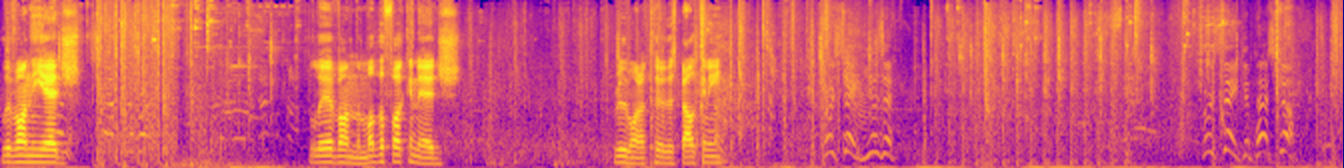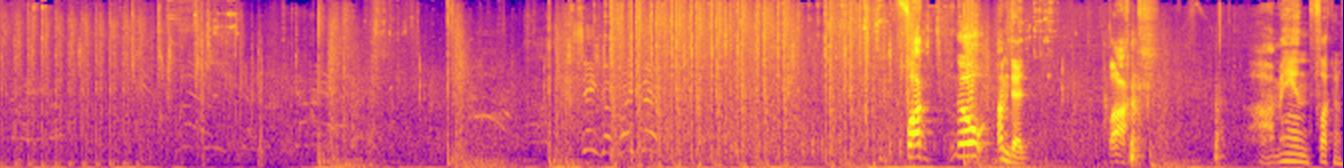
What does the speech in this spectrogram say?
Live on the edge. Live on the motherfucking edge. Really want to clear this balcony. Use it. Get patched up. Fuck! No! I'm dead. Fuck. oh, man. Fucking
